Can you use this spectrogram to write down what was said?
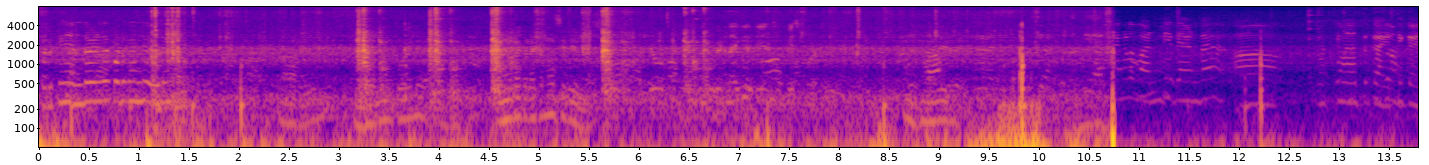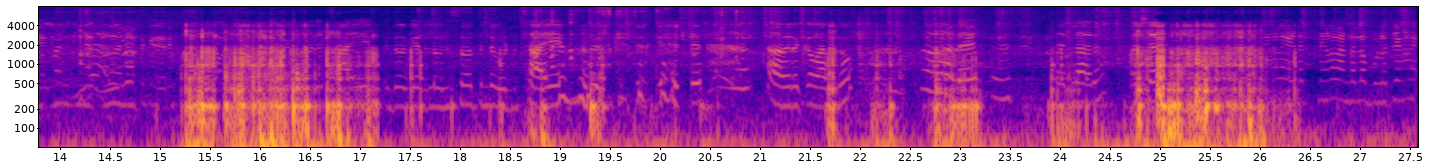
ഇവർക്ക് എന്തോ എഴുതി കൊടുക്കേണ്ടി വരും. ഇവിടെ കിടക്കുന്നത് ശരിയല്ല ഞങ്ങൾ വണ്ടി ഇതേണ്ട ട്രക്കിനകത്ത് കയറ്റി കഴിഞ്ഞു ഇനി ഞങ്ങളും അതിനകത്ത് കയറി പോകും. ചായയും ഇതൊക്കെ ആയിട്ടുള്ള ഉത്സവത്തിന്റെ കൂട്ട് ചായയും ബിസ്ക്കറ്റും ഒക്കെ ആയിട്ട് അവരൊക്കെ വന്നു ആ, അതെ എല്ലാരും പക്ഷെ നിങ്ങൾ കണ്ടല്ലോ ബുള്ളറ്റ് ഞങ്ങൾ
